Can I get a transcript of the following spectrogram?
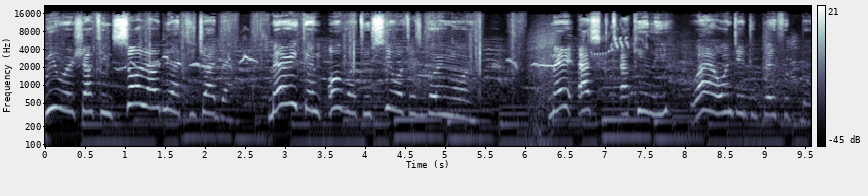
We were shouting so loudly at each other. Mary came over to see what was going on. Mary asked Akili why I wanted to play football.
